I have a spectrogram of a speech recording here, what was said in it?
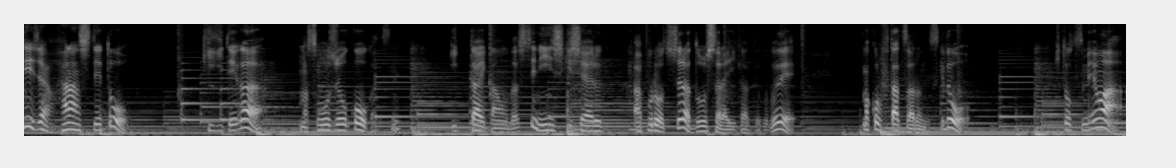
で、じゃあ話し手と聞き手が、まあ、相乗効果ですね。一体感を出して認識し合えるアプローチしたらどうしたらいいかということで、まあ、これ2つあるんですけど、1つ目は、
